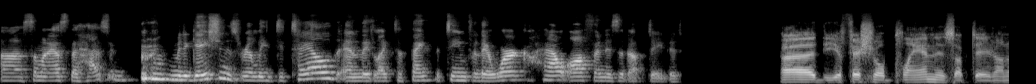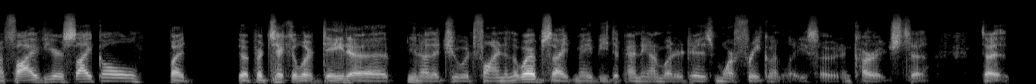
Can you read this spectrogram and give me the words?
Uh, someone asked the hazard mitigation is really detailed and they'd like to thank the team for their work. How often is it updated? Uh, the official plan is updated on a five-year cycle, but the particular data, you know, that you would find in the website may be depending on what it is more frequently. So encouraged to to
